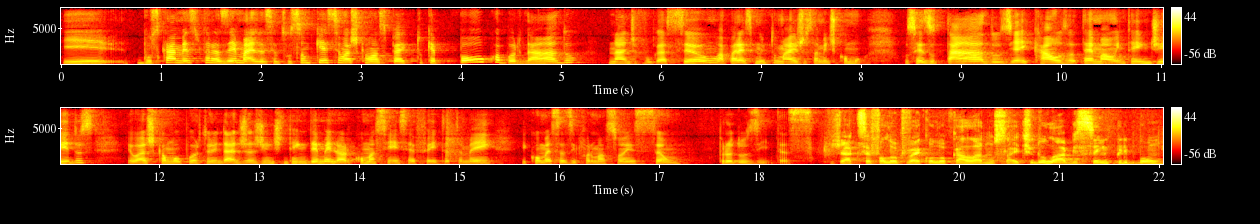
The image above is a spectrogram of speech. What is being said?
e buscar mesmo trazer mais essa discussão, porque esse eu acho que é um aspecto que é pouco abordado na divulgação, aparece muito mais justamente como os resultados e aí causa até mal entendidos. Eu acho que é uma oportunidade de a gente entender melhor como a ciência é feita também e como essas informações são produzidas. Já que você falou que vai colocar lá no site do Lab, sempre bom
